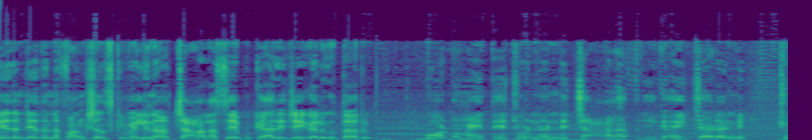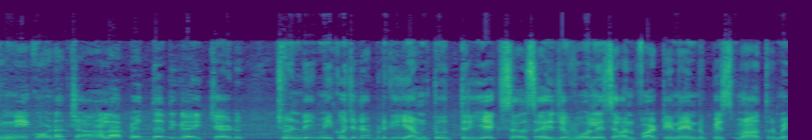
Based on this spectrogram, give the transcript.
లేదంటే ఏదైనా ఫంక్షన్స్కి వెళ్ళినా చాలాసేపు క్యారీ చేయగలుగుతారు. బోటం అయితే చూడండి చాలా ఫ్రీగా ఇచ్చాడండి. చున్నీ కూడా చాలా పెద్దదిగా ఇచ్చాడు. చూడండి మీకు వచ్చేటప్పటికి M to three XL size only seven forty nine rupees మాత్రమే.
